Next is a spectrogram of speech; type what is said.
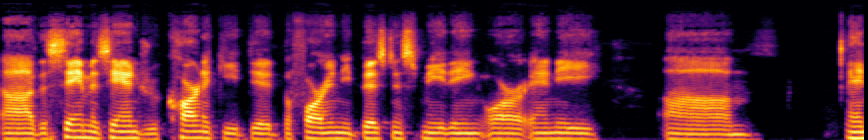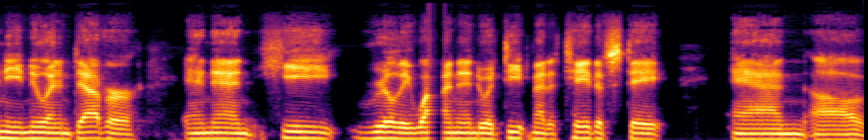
uh, the same as andrew carnegie did before any business meeting or any um, any new endeavor. And then he really went into a deep meditative state and, uh,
